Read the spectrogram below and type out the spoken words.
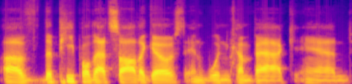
of the people that saw the ghost and wouldn't come back and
